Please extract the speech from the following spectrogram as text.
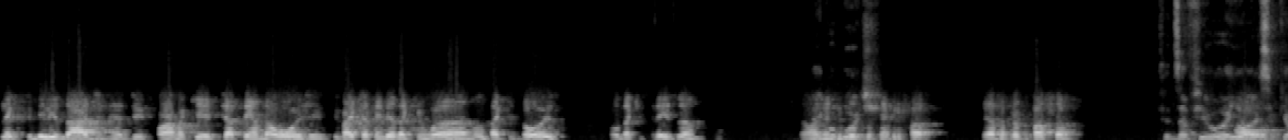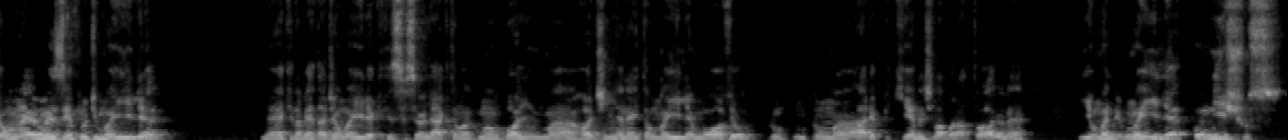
flexibilidade, né, de forma que te atenda hoje, que vai te atender daqui um ano, daqui dois ou daqui três anos. Né? Então, a gente busca sempre ter essa preocupação. Você desafiou aí, ó. Esse aqui é um, é um exemplo de uma ilha, né? Que na verdade é uma ilha que, se você olhar, que tem uma, uma, bolinha, uma rodinha, né? Então, uma ilha móvel para um, uma área pequena de laboratório, né? E uma, uma ilha com nichos.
